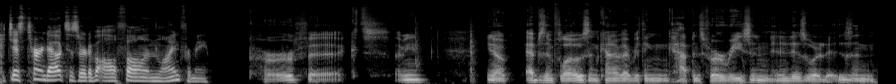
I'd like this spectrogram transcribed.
it just turned out to sort of all fall in line for me. Perfect. I mean, you know, ebbs and flows and kind of everything happens for a reason and it is what it is. And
